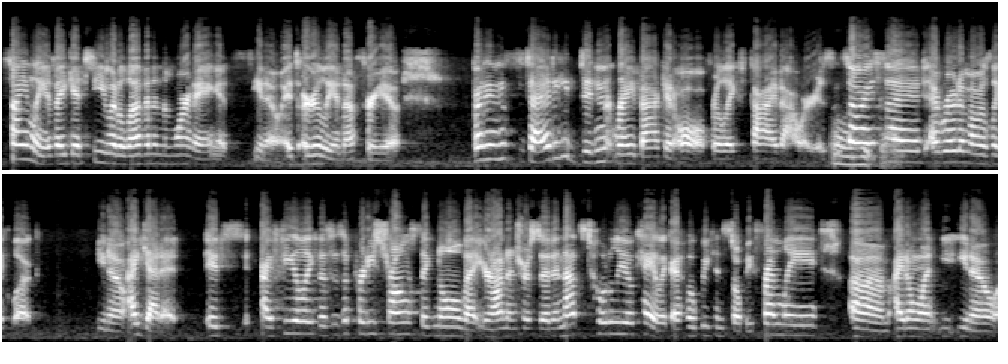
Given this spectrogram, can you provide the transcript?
finally, if I get to you at 11 in the morning, it's you know, it's early enough for you. But instead, he didn't write back at all for like five hours. And Oh, so I God. said, I wrote him, I was like, look, you know, I get it. It's, I feel like this is a pretty strong signal that you're not interested, and that's totally okay. Like, I hope we can still be friendly. Um, I don't want, you know,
